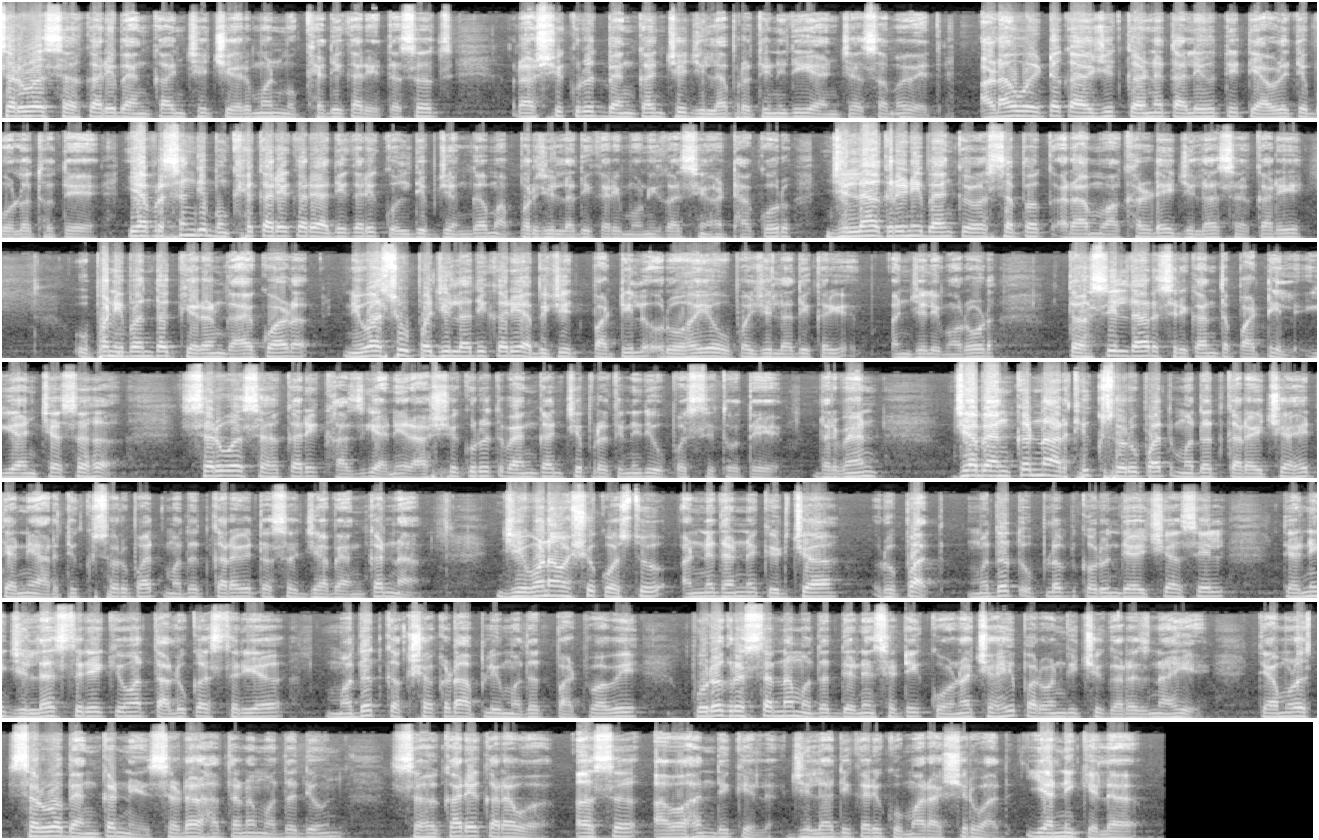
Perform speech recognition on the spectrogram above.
सर्व सहकारी बँकांचे चेअरमन मुख्याधिकारी तसंच राष्ट्रीयकृत बँकांचे जिल्हा प्रतिनिधी यांच्या समवेत आढावा बैठक आयोजित करण्यात आली होती त्यावेळी ते बोलत होते. याप्रसंगी मुख्य कार्यकारी अधिकारी कुलदीप जंगम अपर जिल्हाधिकारी मोनिका सिंह ठाकूर जिल्हा अग्रणी बँक व्यवस्थापक राम वाखर्डे जिल्हा सहकारी उपनिबंधक किरण गायकवाड निवासी उपजिल्हाधिकारी अभिजित पाटील रोहय उपजिल्हाधिकारी अंजली मरोड तहसीलदार श्रीकांत पाटील यांच्यासह सर्व सहकारी खाजगी आणि राष्ट्रीयकृत बँकांचे प्रतिनिधी उपस्थित होते. दरम्यान ज्या बँकांना आर्थिक स्वरूपात मदत करायची आहे त्यांनी आर्थिक स्वरूपात मदत करावी तसंच ज्या बँकांना जीवनावश्यक वस्तू अन्नधान्य किटच्या रूपात मदत उपलब्ध करून द्यायची असेल त्यांनी जिल्हास्तरीय किंवा तालुकास्तरीय मदत कक्षाकडे आपली मदत पाठवावी. पूरग्रस्तांना मदत देण्यासाठी कोणाच्याही परवानगीची गरज नाही. त्यामुळे सर्व बँकांनी सडळ हातानं मदत देऊन सहकार्य करावं असं आवाहन देखील जिल्हाधिकारी कुमार आशीर्वाद यांनी केलं.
